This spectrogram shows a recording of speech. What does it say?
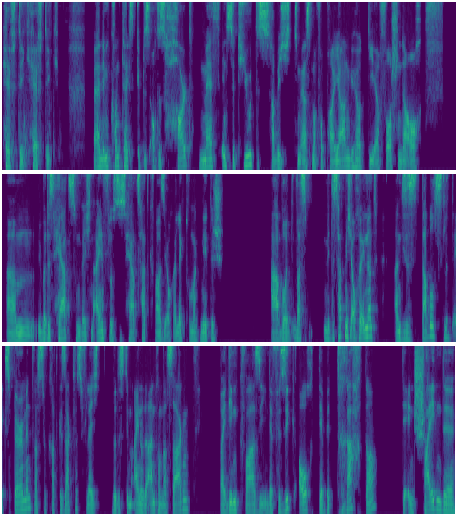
Heftig, heftig. in dem Kontext gibt es auch das Heart Math Institute. Das habe ich zum ersten Mal vor paar Jahren gehört. Die erforschen da auch ähm, über das Herz und welchen Einfluss das Herz hat, quasi auch elektromagnetisch. Aber was, das hat mich auch erinnert an dieses Double Slit Experiment, was du gerade gesagt hast. Vielleicht wird es dem einen oder anderen was sagen, bei dem quasi in der Physik auch der Betrachter der entscheidende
